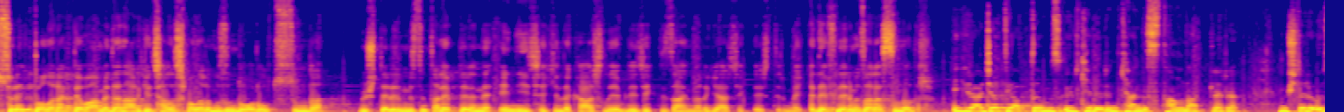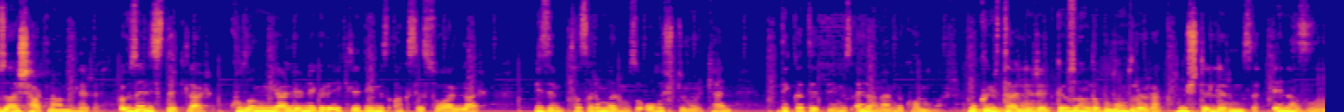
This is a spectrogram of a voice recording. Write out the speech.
Sürekli olarak devam eden ARGE çalışmalarımızın doğrultusunda müşterilerimizin taleplerini en iyi şekilde karşılayabilecek dizaynları gerçekleştirmek hedeflerimiz arasındadır. İhracat yaptığımız ülkelerin kendi standartları, müşteri özel şartnameleri, özel istekler, kullanım yerlerine göre eklediğimiz aksesuarlar bizim tasarımlarımızı oluştururken dikkat ettiğimiz en önemli konular. Bu kriterleri göz önünde bulundurarak müşterilerimize en hızlı,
